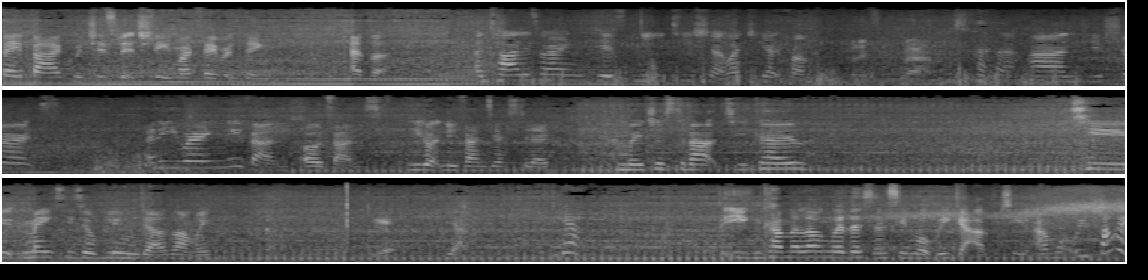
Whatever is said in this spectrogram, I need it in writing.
Spade bag which is literally my favourite thing ever. And Tyler's wearing his new t-shirt. Where'd you get it from? Got it from Vans. and your shorts. And are you wearing new Vans? Old Vans. You got new Vans yesterday. And we're just about to go to Macy's or Bloomingdale's, aren't we? Yeah. Yeah. Yeah. But you can come along with us and see what we get up to and what we buy.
